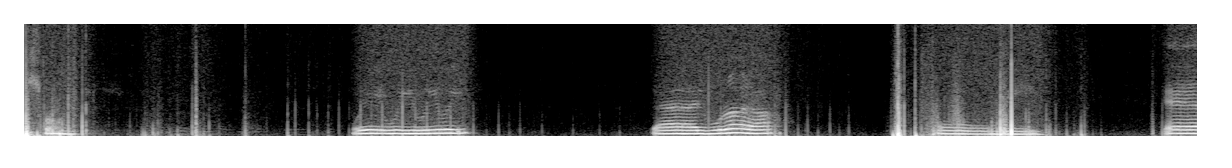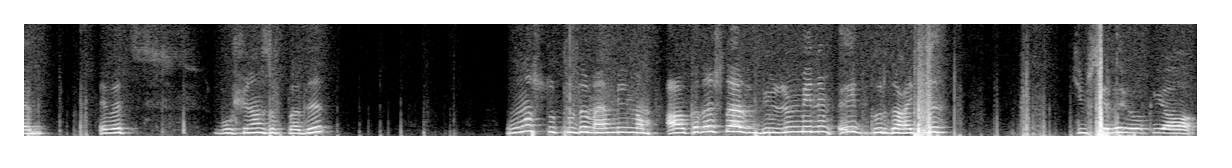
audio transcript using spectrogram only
Nasıl 10 yüklü? Vıy vıy vıy vıy. Gel buraya. Oh my. Ee, evet. Boşuna zıpladı. O nasıl tuttu da ben bilmiyorum. Arkadaşlar gözüm benim Edgar'daydı. Kimse de yok ya.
